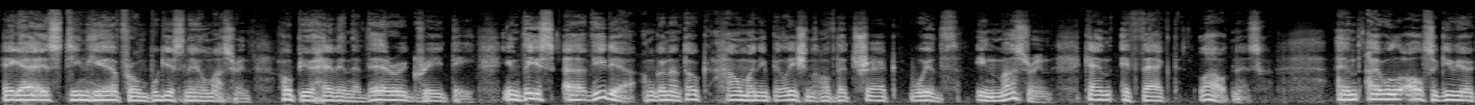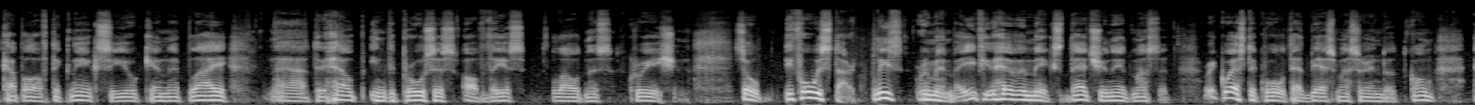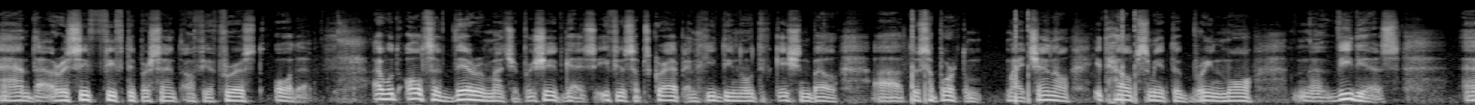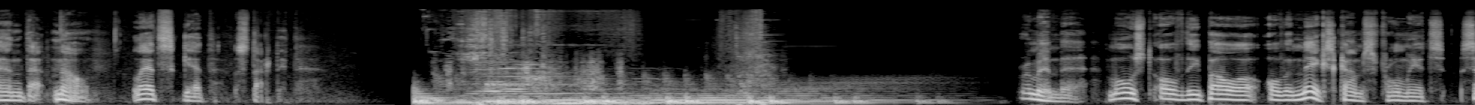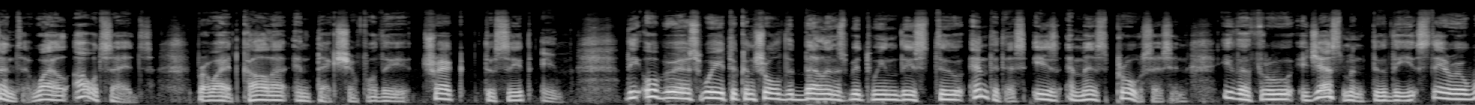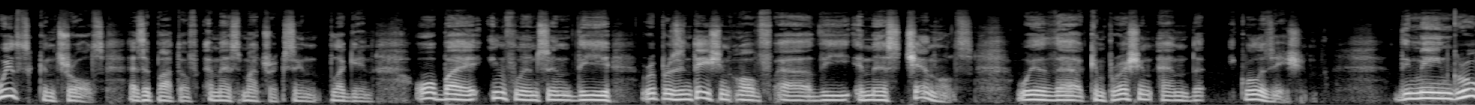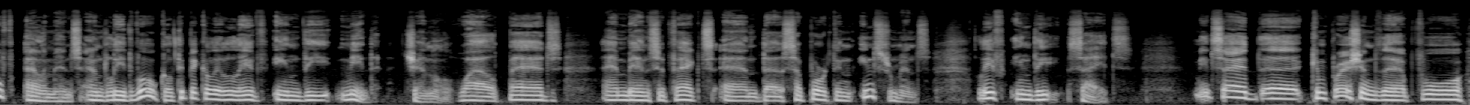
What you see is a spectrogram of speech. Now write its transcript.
Hey guys, Tim here from Boogie Snail Mastering. Hope you're having a very great day. In this uh, video, I'm gonna talk how manipulation of the track width in mastering can affect loudness. And I will also give you a couple of techniques you can apply uh, to help in the process of this loudness creation. So, before we start, please remember if you have a mix that you need mastered, request a quote at bsmastering.com and uh, receive 50% of your first order. I would also very much appreciate, guys, if you subscribe and hit the notification bell uh, to support my channel. It helps me to bring more uh, videos. And uh, now, let's get started. Remember, most of the power of a mix comes from its center, while outsides provide color and texture for the track to sit in. The obvious way to control the balance between these two entities is MS processing, either through adjustment to the stereo width controls as a part of MS matrixing plugin, or by influencing the representation of uh, the MS channels with uh, compression and equalization. The main groove elements and lead vocal typically live in the mid channel, while pads, ambience effects, and uh, supporting instruments live in the sides. Mid-side uh, compression, therefore,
